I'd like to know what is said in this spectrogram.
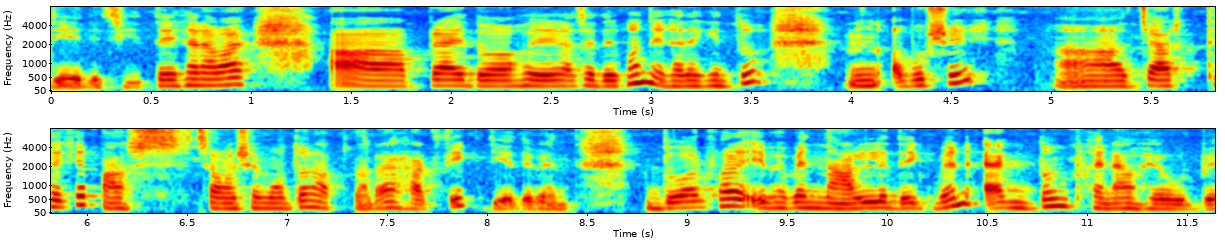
দিয়ে দিচ্ছি তো এখানে আমার প্রায় দেওয়া হয়ে গেছে। দেখুন, এখানে কিন্তু অবশ্যই চার থেকে পাঁচ চামচের মতন আপনারা হারপিক দিয়ে দেবেন। দেওয়ার পর এভাবে নাড়লে দেখবেন একদম ফেনা হয়ে উঠবে।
